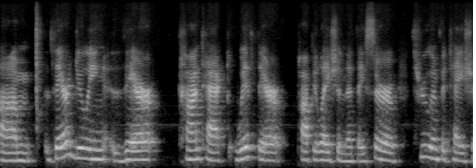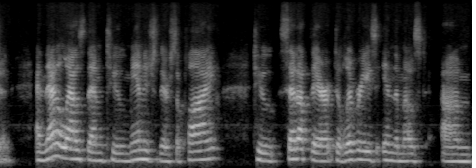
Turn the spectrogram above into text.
um, they're doing their contact with their population that they serve through invitation. And that allows them to manage their supply, to set up their deliveries in the most um,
